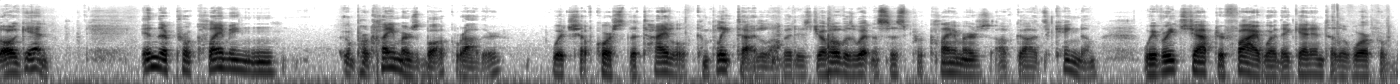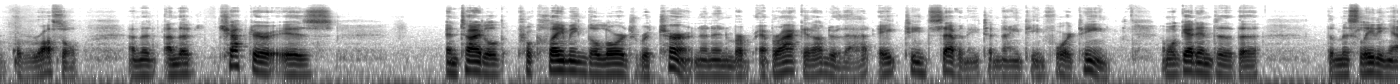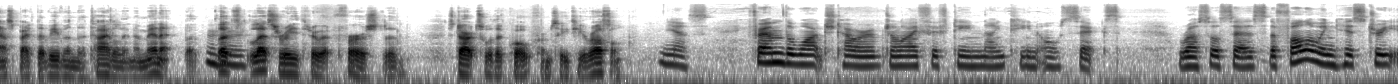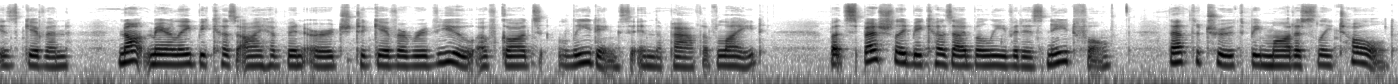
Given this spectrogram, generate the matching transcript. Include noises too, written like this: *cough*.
Hello again. In the Proclaiming Proclaimer's book, rather, which of course the title, complete title of it is Jehovah's Witnesses Proclaimers of God's Kingdom. We've reached chapter five where they get into the work of, of Russell, and the and the chapter is entitled Proclaiming the Lord's Return, and in a bracket under that, 1870 to 1914. And we'll get into the the misleading aspect of even the title in a minute, but mm-hmm. let's let's read through it first. It starts with a quote from C.T. Russell. Yes. From the Watchtower of July 15, 1906. Russell says, The following history is given not merely because I have been urged to give a review of God's leadings in the path of light, but specially because I believe it is needful that the truth be modestly told,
